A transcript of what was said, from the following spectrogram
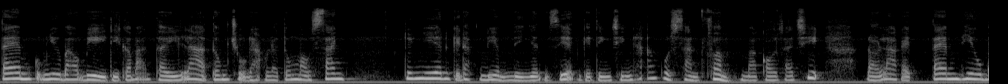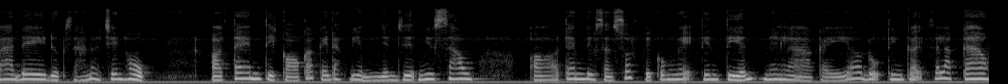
tem cũng như bao bì thì các bạn thấy là tông chủ đạo là tông màu xanh. Tuy nhiên cái đặc điểm để nhận diện cái tính chính hãng của sản phẩm mà có giá trị đó là cái tem hiêu 3D được dán ở trên hộp. Ở tem thì có các cái đặc điểm nhận diện như sau. Ờ, tem được sản xuất với công nghệ tiên tiến nên là cái ờ, độ tin cậy rất là cao.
